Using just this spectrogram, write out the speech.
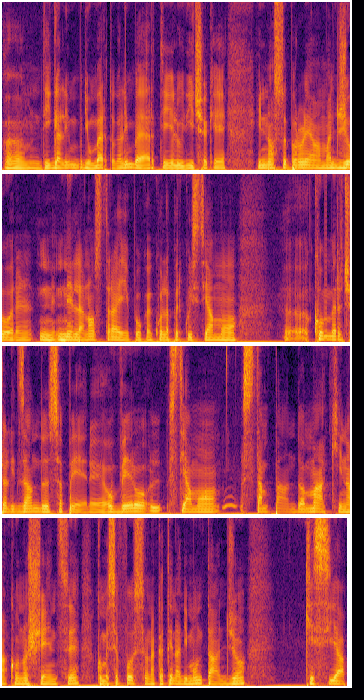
um, di, Galim- di, Umberto Galimberti e lui dice che il nostro problema maggiore n- nella nostra epoca è quella per cui stiamo uh, commercializzando il sapere, ovvero stiamo stampando a macchina conoscenze come se fosse una catena di montaggio che sia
